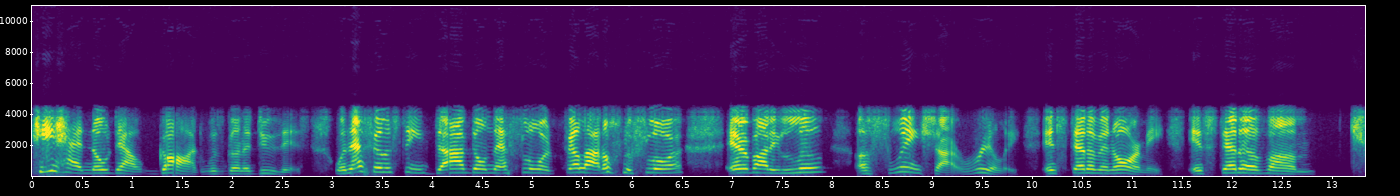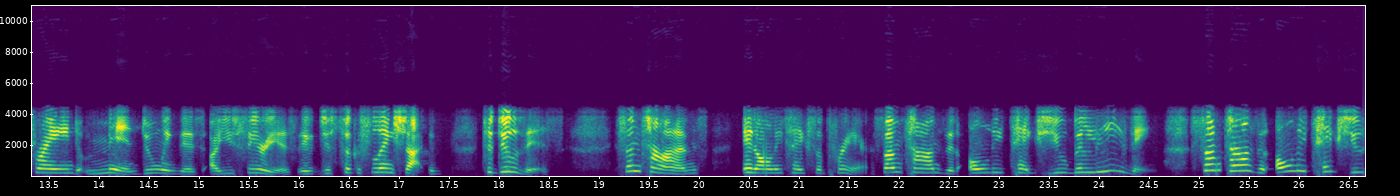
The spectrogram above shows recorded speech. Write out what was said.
He had no doubt God was going to do this. When that Philistine dived on that floor and fell out on the floor, everybody looked a slingshot, really, instead of an army, instead of um, trained men doing this. Are you serious? It just took a slingshot to, to do this. Sometimes it only takes a prayer. Sometimes it only takes you believing. Sometimes it only takes you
